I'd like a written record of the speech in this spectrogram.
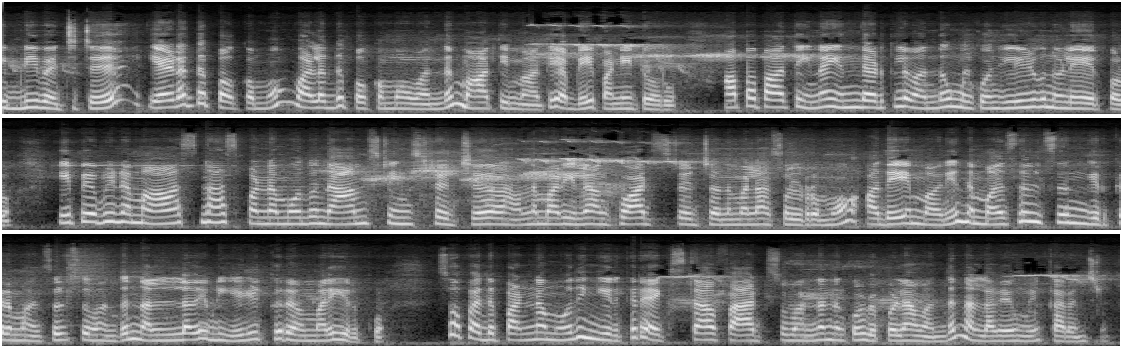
இப்படி வச்சுட்டு இடது பக்கமும் வலது பக்கமும் வந்து மாற்றி மாற்றி அப்படியே பண்ணிட்டு வரும். அப்போ பார்த்தீங்கன்னா இந்த இடத்துல வந்து உங்களுக்கு கொஞ்சம் இழிவு நிலை ஏற்படும். இப்போ எப்படி நம்ம ஆஸ்னாஸ் பண்ணும் போது இந்த ஆம்ஸ்டிங் ஸ்ட்ரெச்சு அந்த மாதிரிலாம் குவாட் ஸ்ட்ரெச் அந்த மாதிரிலாம் சொல்கிறோமோ அதே மாதிரி இந்த மசில்ஸுங்க இருக்கிற மசில்ஸ் வந்து நல்லாவே இப்படி இழுக்கிற மாதிரி இருக்கும். ஸோ இப்போ அது பண்ணும் போது இங்கே இருக்கிற எக்ஸ்ட்ரா ஃபேட்ஸ் வந்து அந்த கொழுப்புலாம் வந்து நல்லாவே உங்களுக்கு கரைஞ்சிடும்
